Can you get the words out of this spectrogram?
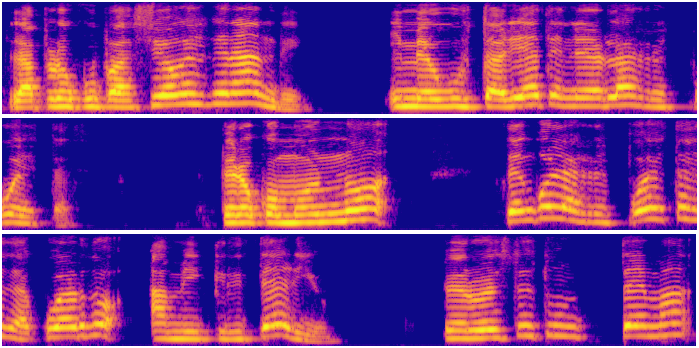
La preocupación es grande y me gustaría tener las respuestas, pero como no tengo las respuestas de acuerdo a mi criterio, pero esto es un tema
